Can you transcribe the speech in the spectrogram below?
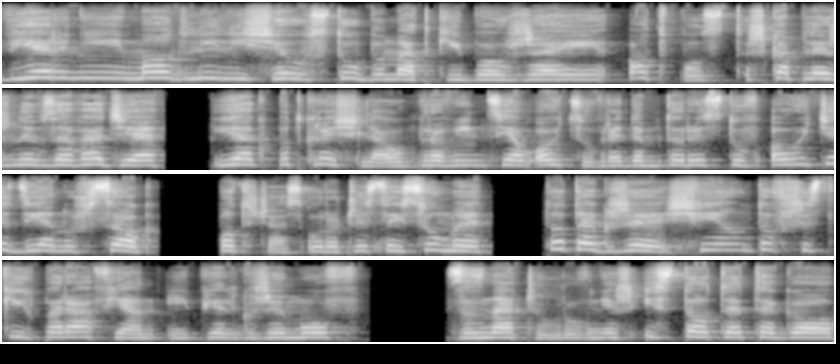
Wierni modlili się u stóp Matki Bożej, odpust szkapleżny w Zawadzie, jak podkreślał prowincjał ojców redemptorystów ojciec Janusz Sok podczas uroczystej sumy, to także święto wszystkich parafian i pielgrzymów. Zaznaczył również istotę tego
